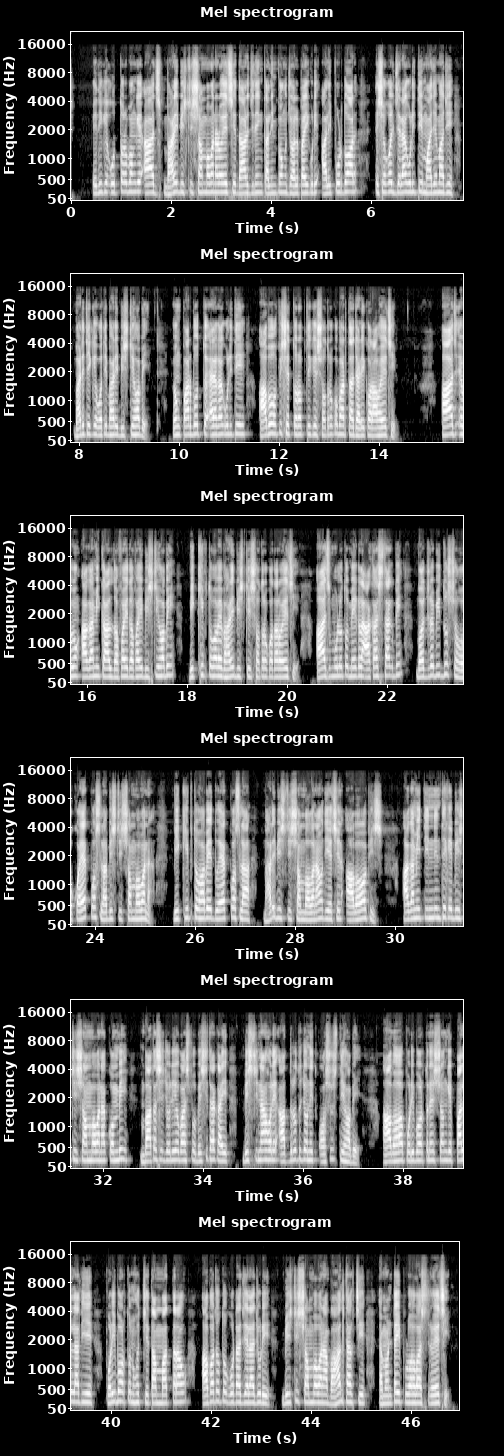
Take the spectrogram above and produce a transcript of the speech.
এদিকে উত্তরবঙ্গে আজ ভারী বৃষ্টির সম্ভাবনা রয়েছে। দার্জিলিং, কালিম্পং, জলপাইগুড়ি, আলিপুরদুয়ার এ সকল জেলাগুলিতে মাঝে মাঝে ভারী থেকে অতি ভারী বৃষ্টি হবে এবং পার্বত্য এলাকাগুলিতে আবহাওয়া অফিসের তরফ থেকে সতর্কবার্তা জারি করা হয়েছে। আজ এবং আগামীকাল দফায় দফায় বৃষ্টি হবে, বিক্ষিপ্তভাবে ভারী বৃষ্টির সতর্কতা রয়েছে। আজ মূলত মেঘলা আকাশ থাকবে, বজ্রবিদ্যুৎ সহ কয়েক পশলা বৃষ্টির সম্ভাবনা। বিক্ষিপ্তভাবে দু এক পশলা ভারী বৃষ্টির সম্ভাবনাও দিয়েছেন আবহাওয়া অফিস। আগামী তিন দিন থেকে বৃষ্টির সম্ভাবনা কমবে। বাতাসে জলীয় বাষ্প বেশি থাকায় বৃষ্টি না হলে আর্দ্রতাজনিত অস্বস্তি হবে। আবহাওয়া পরিবর্তনের সঙ্গে পাল্লা দিয়ে পরিবর্তন হচ্ছে তাপমাত্রাও। আপাতত গোটা জেলা জুড়ে বৃষ্টির সম্ভাবনা বাহাল থাকছে, এমনটাই পূর্বাভাস রয়েছে।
